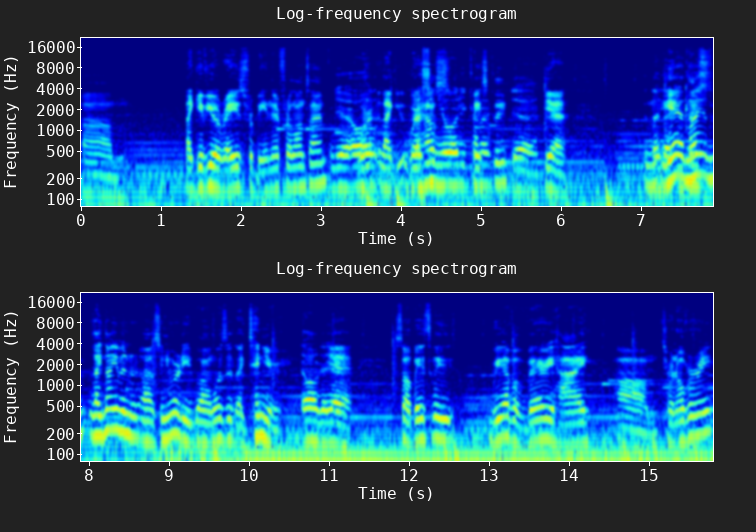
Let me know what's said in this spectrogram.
um like give you a raise for being there for a long time. Yeah, oh, Where- like warehouse, kind of- basically. Yeah. Yeah. Like yeah, not, like not even uh, seniority. Uh, what was it like tenure? Oh, okay, Yeah. yeah. So basically, we have a very high um, turnover rate.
